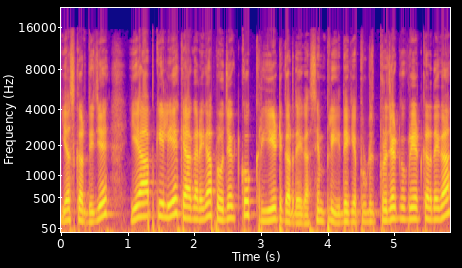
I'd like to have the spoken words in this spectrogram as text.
yes कर दीजिए। ये आपके लिए क्या करेगा? प्रोजेक्ट को क्रिएट कर देगा सिंपली देखिए प्रोजेक्ट को क्रिएट कर देगा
